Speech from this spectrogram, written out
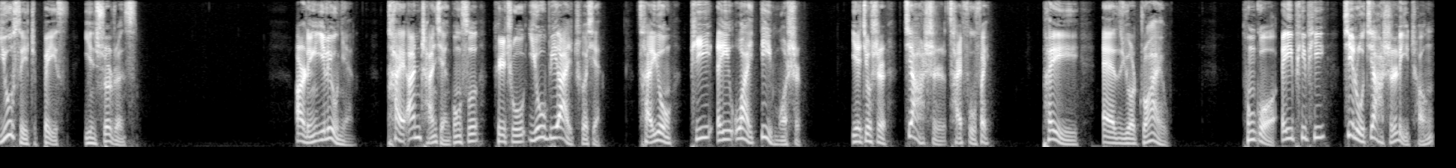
（Usage Base Insurance）。二零一六年，泰安产险公司推出 UBI 车险，采用 PAYD 模式，也就是驾驶才付费，Pay。As you drive，通过 APP 记录驾驶里程，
